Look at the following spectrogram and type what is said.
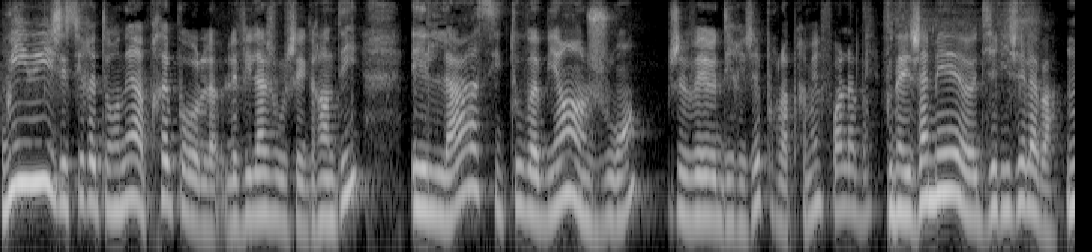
Oui, oui, je suis retournée après pour le, le village où j'ai grandi. Et là, si tout va bien, en juin, je vais diriger pour la première fois là-bas. Vous n'avez jamais euh, dirigé là-bas? Mm,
